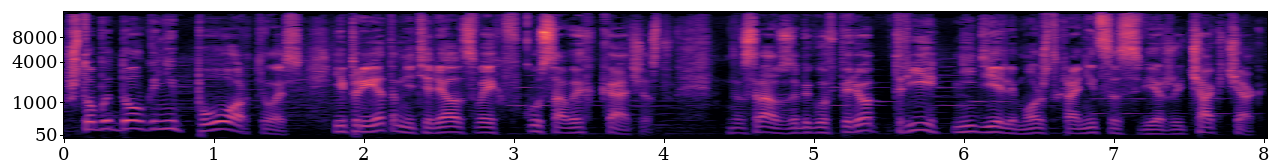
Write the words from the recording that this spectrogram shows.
чтобы долго не портилось и при этом не теряло своих вкусовых качеств. Сразу забегу вперед, три недели может храниться свежий чак-чак.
